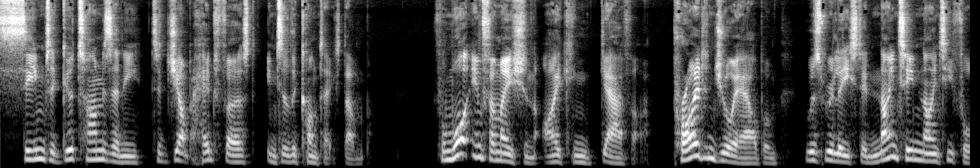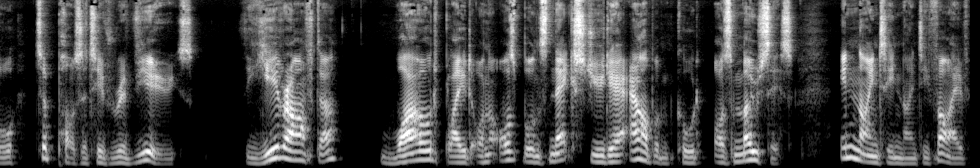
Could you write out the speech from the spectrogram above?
seems a good time as any to jump headfirst into the context dump. From what information I can gather, Pride and Joy album was released in 1994 to positive reviews. The year after, Wylde played on Osbourne's next studio album called Ozzmosis in 1995,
